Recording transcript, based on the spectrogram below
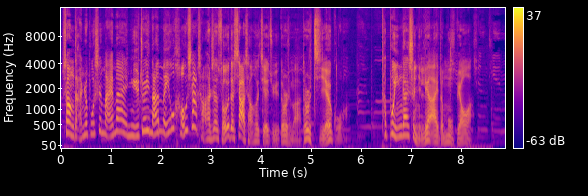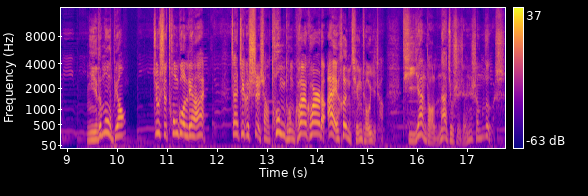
上赶着不是买卖，女追男没有好下场啊，这所谓的下场和结局都是什么？都是结果。它不应该是你恋爱的目标啊！你的目标就是通过恋爱，在这个世上痛痛快快的爱恨情仇一场，体验到了那就是人生乐事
